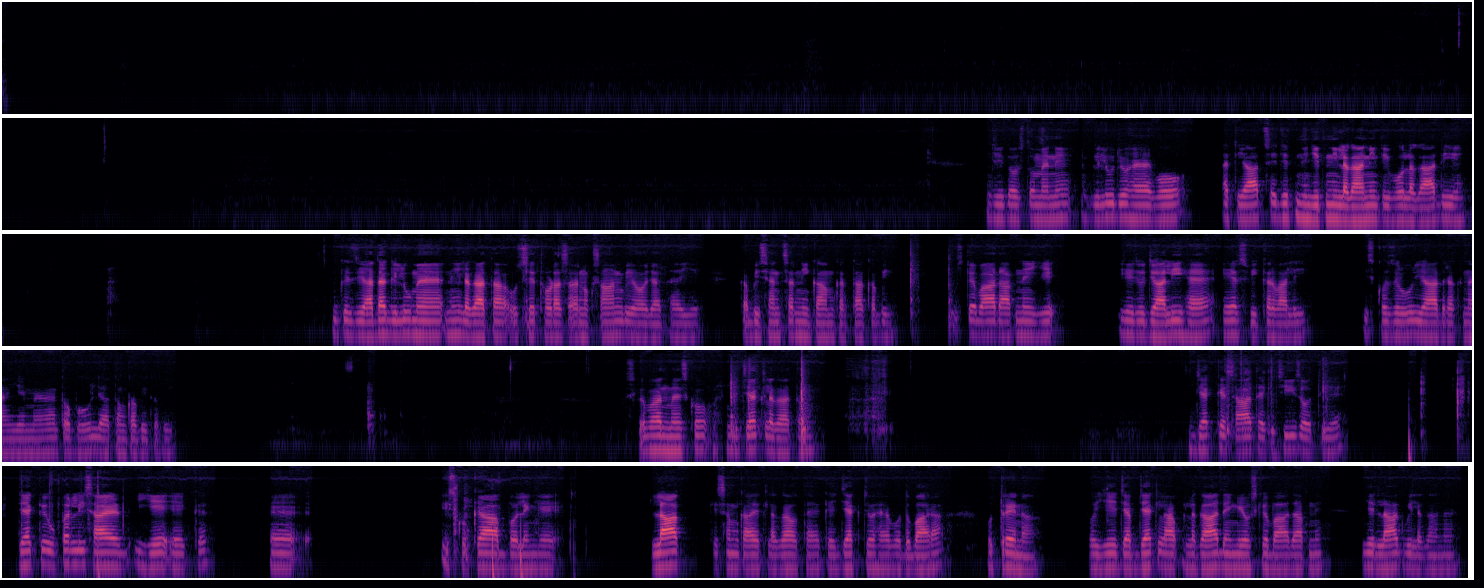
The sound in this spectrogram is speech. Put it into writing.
جی دوستو، میں نے گلو جو ہے وہ احتیاط سے جتنی جتنی لگانی تھی وہ لگا دی ہے کیونکہ زیادہ گلو میں نہیں لگاتا، اس سے تھوڑا سا نقصان بھی ہو جاتا ہے۔ یہ کبھی سینسر نہیں کام کرتا، کبھی۔ اس کے بعد آپ نے یہ یہ جو جالی ہے ایئر سپیکر والی، اس کو ضرور یاد رکھنا۔ ہے یہ میں تو بھول جاتا ہوں کبھی کبھی۔ کے بعد میں اس کو یہ جیک لگاتا ہوں۔ جیک کے ساتھ ایک چیز ہوتی ہے۔ جیک کے اوپرلی سائڈ یہ ایک اس کو کیا آپ بولیں گے؟ لاک قسم کا ایک لگا ہوتا ہے کہ جیک جو ہے وہ دوبارہ اترے نہ۔ تو یہ جب جیک لگا دیں گے اس کے بعد آپ نے یہ لاک بھی لگانا ہے۔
